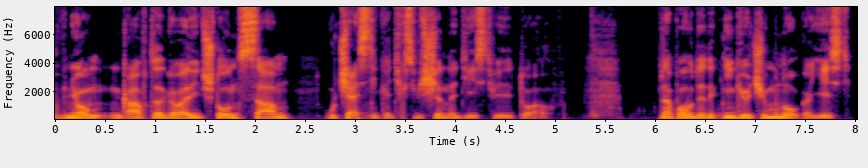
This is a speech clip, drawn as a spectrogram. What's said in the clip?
в нем автор говорит, что он сам участник этих священнодействий ритуалов. На поводу этой книги очень много есть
